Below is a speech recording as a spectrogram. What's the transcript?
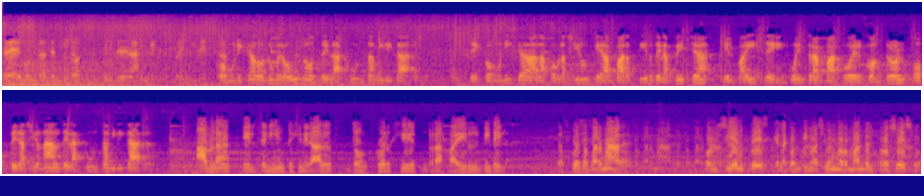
Según trascendidos, la expresidenta... Comunicado número uno de la Junta Militar se comunica a la población que a partir de la fecha el país se encuentra bajo el control operacional de la Junta Militar. Habla el Teniente General don Jorge Rafael Videla. Las Fuerzas Armadas, conscientes que la continuación normal del proceso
